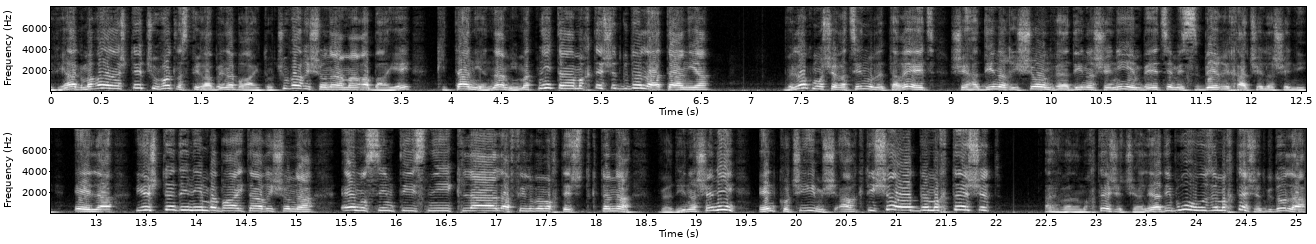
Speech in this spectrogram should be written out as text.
מביאה הגמרא שתי תשובות לסתירה בין הברייתות. תשובה ראשונה אמר אביי כי תניא נמי מתניתא מכתשת גדולה תניא ולא כמו שרצינו לתרץ שהדין הראשון והדין השני הם בעצם הסבר אחד של השני, אלא יש שתי דינים בברייתא הראשונה, אין עושים טיסני כלל אפילו במכתשת קטנה, והדין השני, אין קודשים שאר קטישות במכתשת. אבל המכתשת שעליה דיברו זה מכתשת גדולה.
